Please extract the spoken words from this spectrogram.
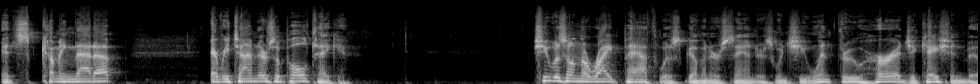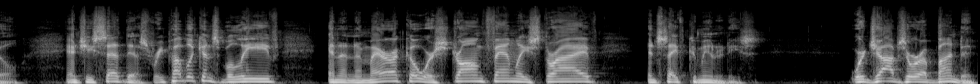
It's coming that up every time there's a poll taken. She was on the right path, was Governor Sanders, when she went through her education bill. And she said this Republicans believe in an America where strong families thrive in safe communities, where jobs are abundant,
